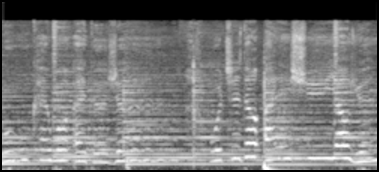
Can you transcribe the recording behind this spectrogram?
不开我爱的人，我知道爱需要缘。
